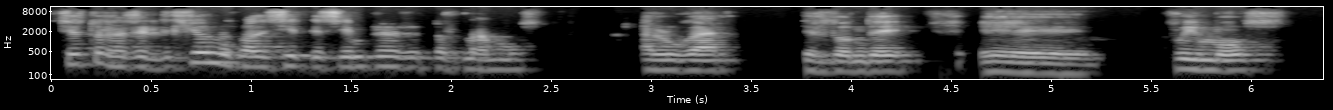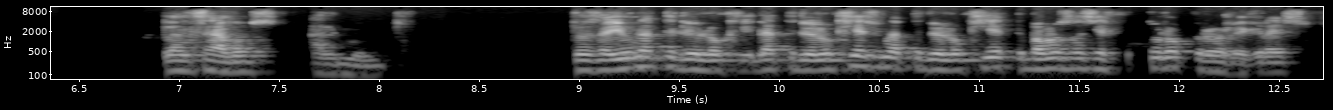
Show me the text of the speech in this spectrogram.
¿Cierto? La religión nos va a decir que siempre retornamos al lugar desde donde eh, fuimos lanzados al mundo. Entonces hay una teleología, la teleología es una teleología que vamos hacia el futuro, pero regreso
